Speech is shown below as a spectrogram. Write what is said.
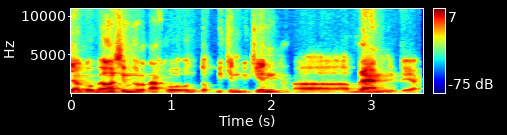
jago banget sih menurut aku untuk bikin-bikin uh, brand gitu ya.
